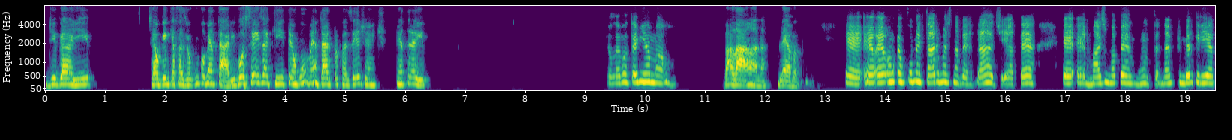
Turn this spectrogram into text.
Diga aí se alguém quer fazer algum comentário. E vocês aqui, tem algum comentário para fazer, gente? Entra aí. Eu levantei minha mão. Vai lá, Ana, leva. É, é, é, um, é um comentário, mas, na verdade, é até é, é mais uma pergunta. Né? Primeiro, queria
